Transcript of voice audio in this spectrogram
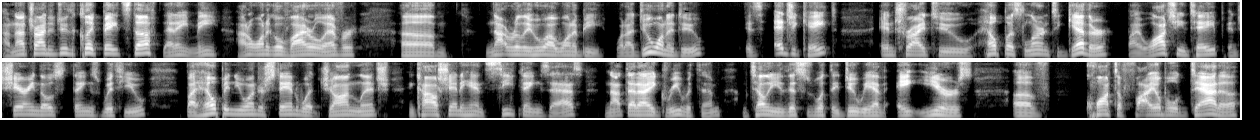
I'm not trying to do the clickbait stuff. That ain't me. I don't want to go viral ever. Um, not really who I want to be. What I do want to do is educate and try to help us learn together by watching tape and sharing those things with you, by helping you understand what John Lynch and Kyle Shanahan see things as. Not that I agree with them. I'm telling you, this is what they do. We have eight years of quantifiable data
